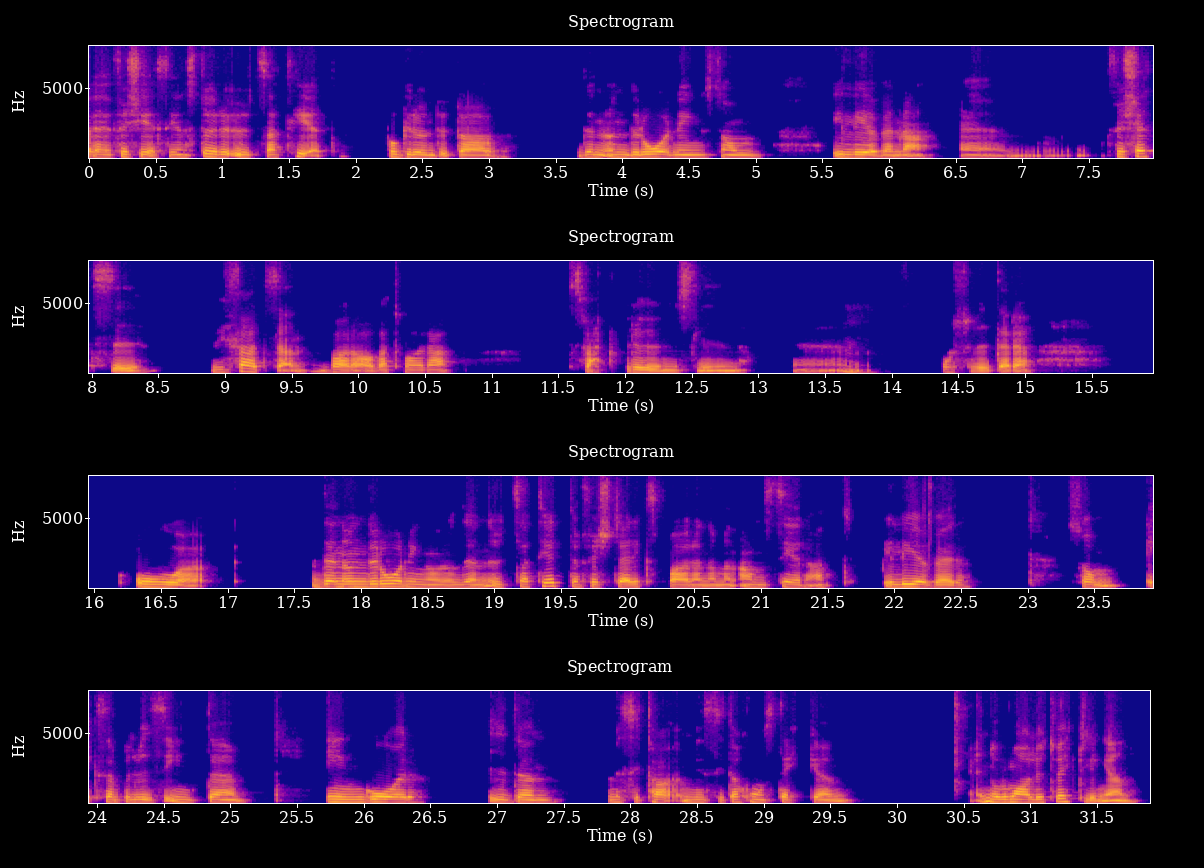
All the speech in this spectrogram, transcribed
eh, förses i en större utsatthet på grund utav den underordning som eleverna eh, försätts i vid födseln bara av att vara svartbrun, muslim eh, Mm. och så vidare. Och den underordningen och den utsattheten förstärks bara när man anser att elever som exempelvis inte ingår i den med, cita, med citationstecken normalutvecklingen.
